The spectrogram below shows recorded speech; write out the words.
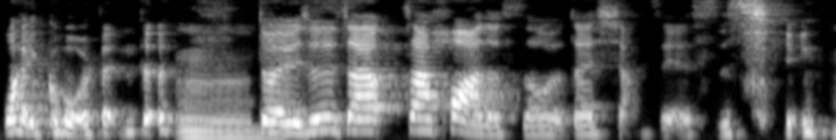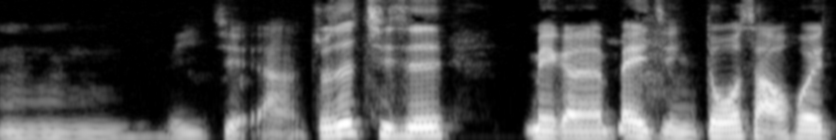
外国人的。嗯，对，就是在在画的时候有在想这件事情。嗯，理解啊，就是其实每个人的背景多少会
